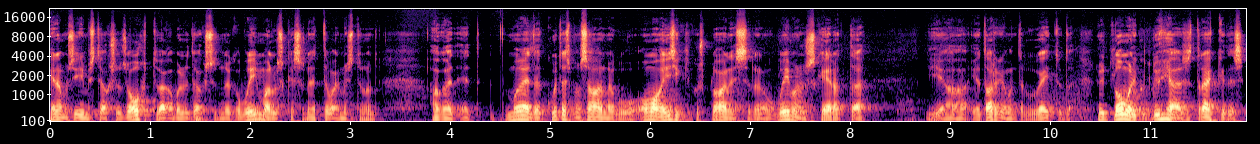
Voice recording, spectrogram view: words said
enamus inimeste jaoks on see oht, väga paljude jaoks on see ka võimalus, kes on ette valmistunud. aga et, et, et mõelda, et kuidas ma saan nagu oma isiklikus plaanis selle nagu võimaluseks keerata ja, ja targemalt nagu käituda. nüüd loomulikult lühiajaliselt rääkides,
